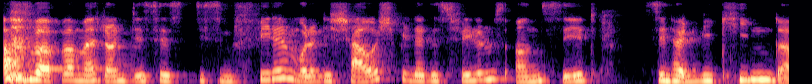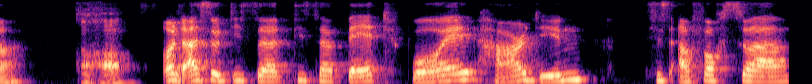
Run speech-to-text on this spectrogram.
Aber wenn man dann dieses, diesen Film oder die Schauspieler des Films ansieht, sind halt wie Kinder. Aha. Und also dieser, dieser Bad Boy, Hardin, das ist einfach so ein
